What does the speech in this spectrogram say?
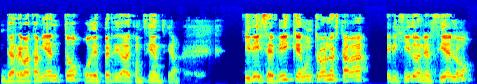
de arrebatamiento o de pérdida de conciencia. Y dice, vi que un trono estaba erigido en el cielo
